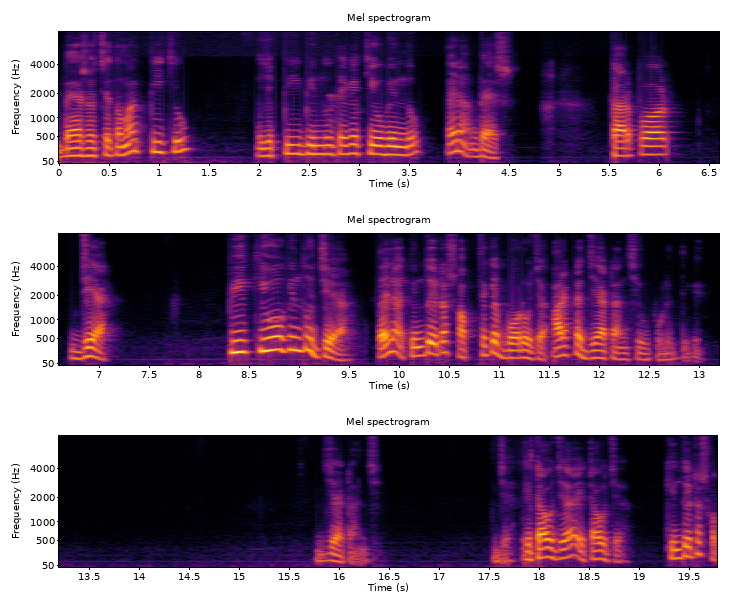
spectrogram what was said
ব্যাস হচ্ছে তোমার পি কিউ এই যে পি বিন্দু থেকে কিউ বিন্দু, তাই না? ব্যাস। তারপর জ্যা। পি কিউও কিন্তু জ্যা, তাই না? কিন্তু এটা সব থেকে বড় জ্যা। আর একটা জ্যা টানছি উপরের দিকে। জ্যা টানছি। জ্যা। এটাও জ্যা এটাও জ্যা। কিন্তু এটা সব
